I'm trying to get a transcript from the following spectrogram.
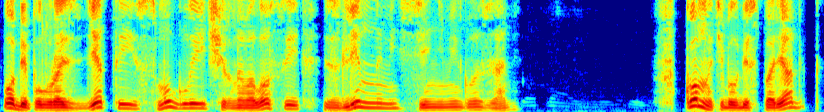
обе полураздетые, смуглые, черноволосые, с длинными синими глазами. В комнате был беспорядок,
